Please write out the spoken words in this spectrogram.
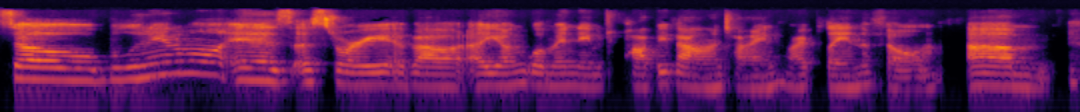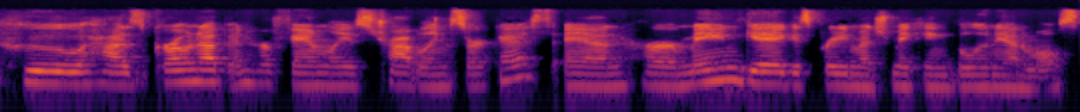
So Balloon Animal is a story about a young woman named Poppy Valentine, who I play in the film, um, who has grown up in her family's traveling circus, and her main gig is pretty much making balloon animals.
